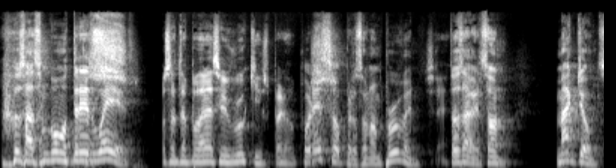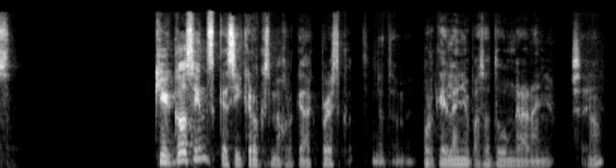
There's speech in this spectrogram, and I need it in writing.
O sea, son como tres Pues, güeyes. O sea, te podría decir rookies, pero Por eso, pero son unproven. Sí. Entonces, a ver, son Mac Jones, Kirk Cousins, que sí creo que es mejor que Dak Prescott, yo también. porque el año pasado tuvo un gran año. Sí. ¿no?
